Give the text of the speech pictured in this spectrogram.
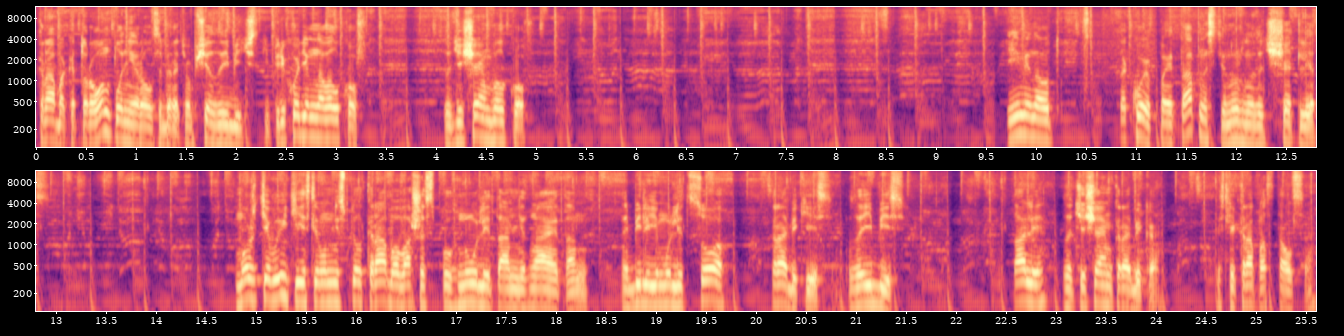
краба, который он планировал забирать, вообще заебически. Переходим на волков. Зачищаем волков. именно вот в такой поэтапности нужно зачищать лес. Можете выйти, если он не успел краба, ваши спугнули, там, не знаю, там, набили ему лицо. Крабик есть, заебись. Стали, зачищаем крабика, если краб остался.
